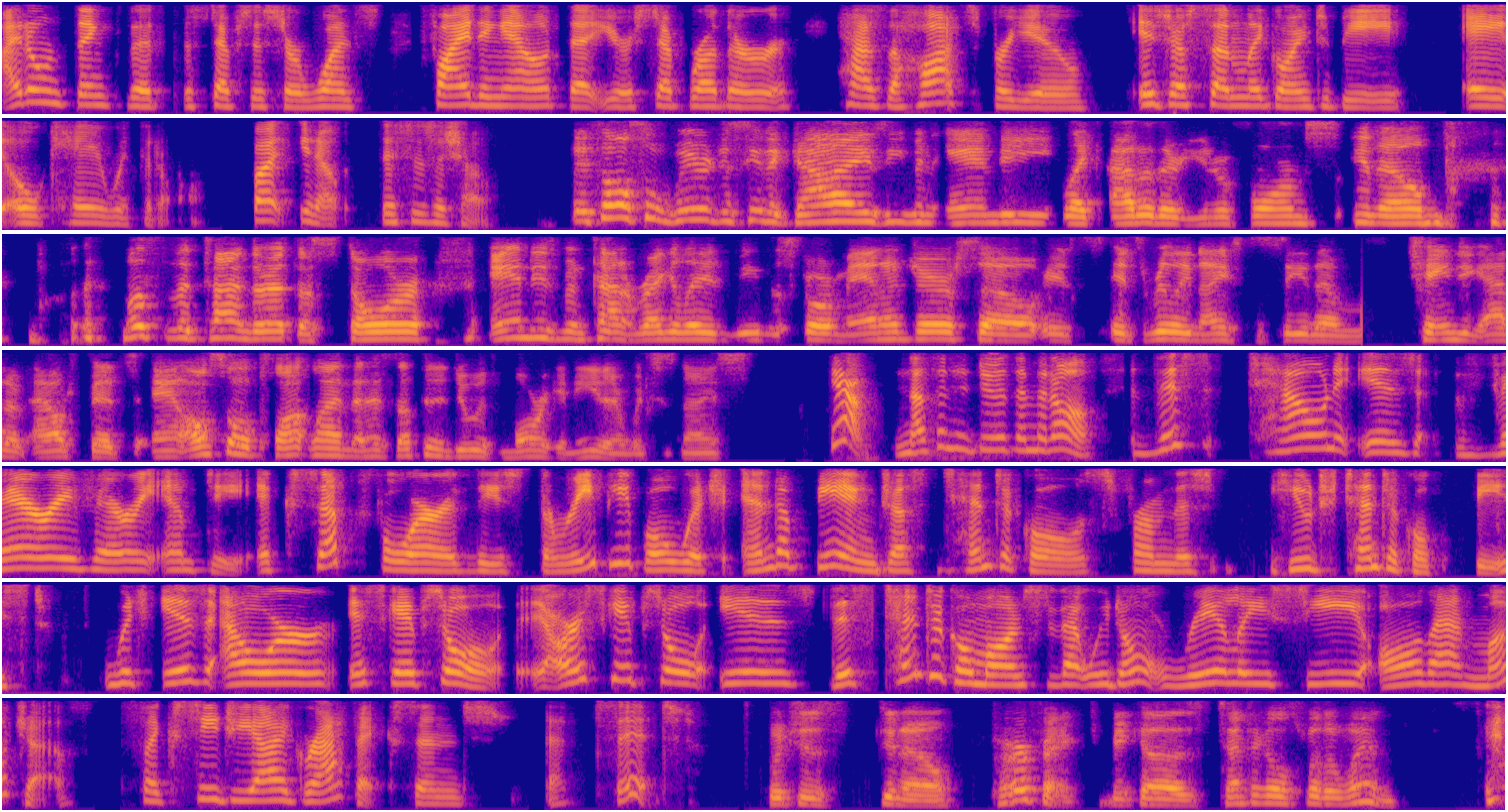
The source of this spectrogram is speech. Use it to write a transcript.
I don't think that the stepsister, once finding out that your stepbrother has the hots for you, is just suddenly going to be a okay with it all. But, you know, this is a show. It's also weird to see the guys, even Andy, like out of their uniforms. You know, most of the time they're at the store. Andy's been kind of regulated to be the store manager, so it's it's really nice to see them changing out of outfits, and also a plot line that has nothing to do with Morgan either, which is nice. Yeah, nothing to do with them at all. This town is very, very empty, except for these three people, which end up being just tentacles from this huge tentacle beast, which is our escape soul. Our escape soul is this tentacle monster that we don't really see all that much of. It's like CGI graphics, and that's it. Which is, you know, perfect because tentacles for the win,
